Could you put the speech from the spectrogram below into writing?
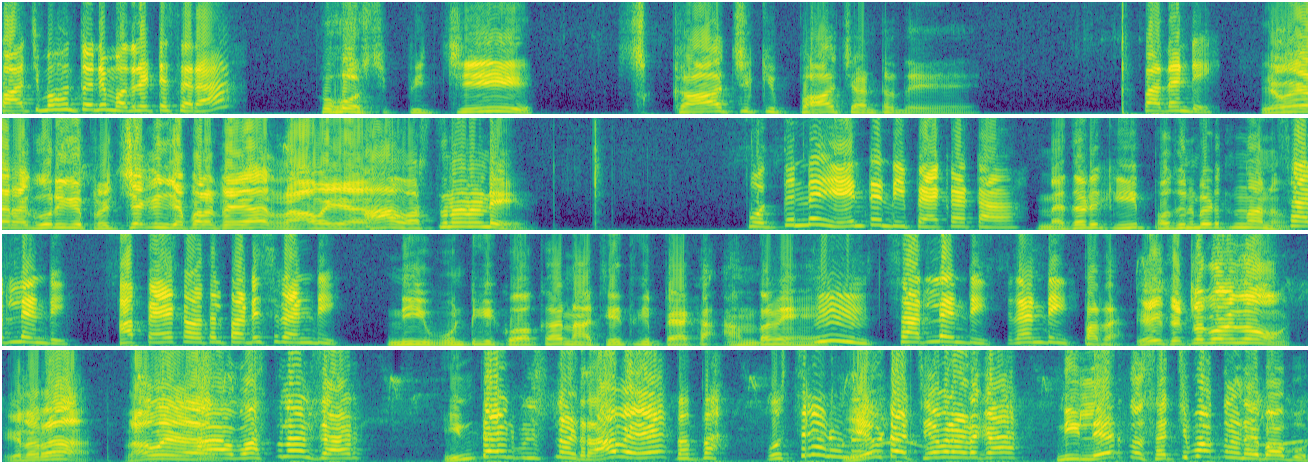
పాచిమోహంతోనే మొదలెట్టేశారా? ఓ పిచ్చి. స్కాచ్కి పాచి అంటదే. పదండి. ఏమయ్యా రఘురికి ప్రత్యేకం చెప్పాలటయ్యా? రావయ్యా. ఆ వస్తున్నానండి. పొద్దున్నే ఏంటండి ఈ పేకాట? మెదడుకి పదును పెడుతున్నాను. సర్లేండి ఆ పేక అవతల పడేసి రండి. నీ ఒంటికి కోక నా చేతికి పేక అందమే. సర్లేండి రండి. పద. ఏ ఇలా రా. రావయ్యా. వస్తున్నాను సార్. ఇంటాయన పిలుస్తున్నాడు రావే. బాబా వస్తున్నాను. ఏమిటా చేమనడగా నీ లేటుతో చచ్చిపోతున్నాడే బాబు.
